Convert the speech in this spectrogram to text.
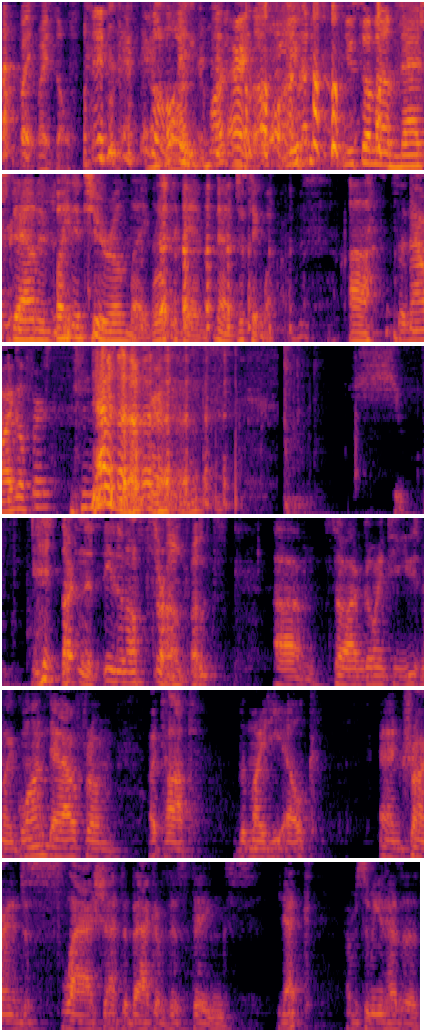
I bite myself. It's, it's a one. All right, you, you somehow gnash down and bite into your own leg. Roll for damage. No, just take one. So now I go first. Now you go first. Shoot. Starting the season off strong, folks. Um, so I'm going to use my Guandao from atop the mighty elk and try and just slash at the back of this thing's neck. I'm assuming it has a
